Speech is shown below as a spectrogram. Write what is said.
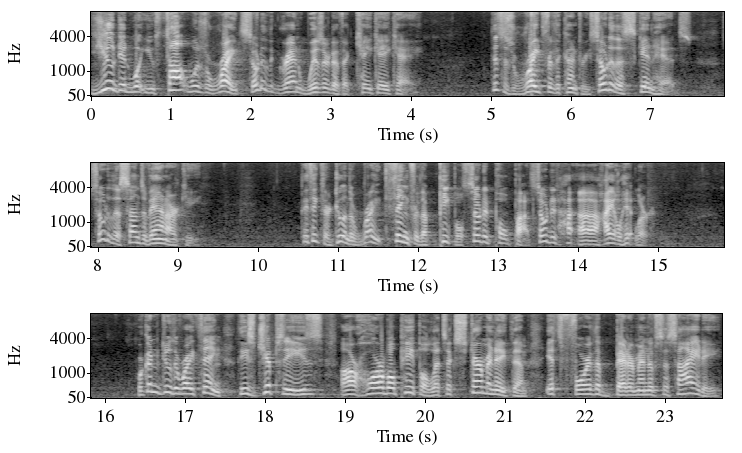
You did what you thought was right. So did the Grand Wizard of the KKK. This is right for the country. So do the skinheads. So do the Sons of Anarchy. They think they're doing the right thing for the people. So did Pol Pot. So did uh, Heil Hitler. We're going to do the right thing. These gypsies are horrible people. Let's exterminate them. It's for the betterment of society.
